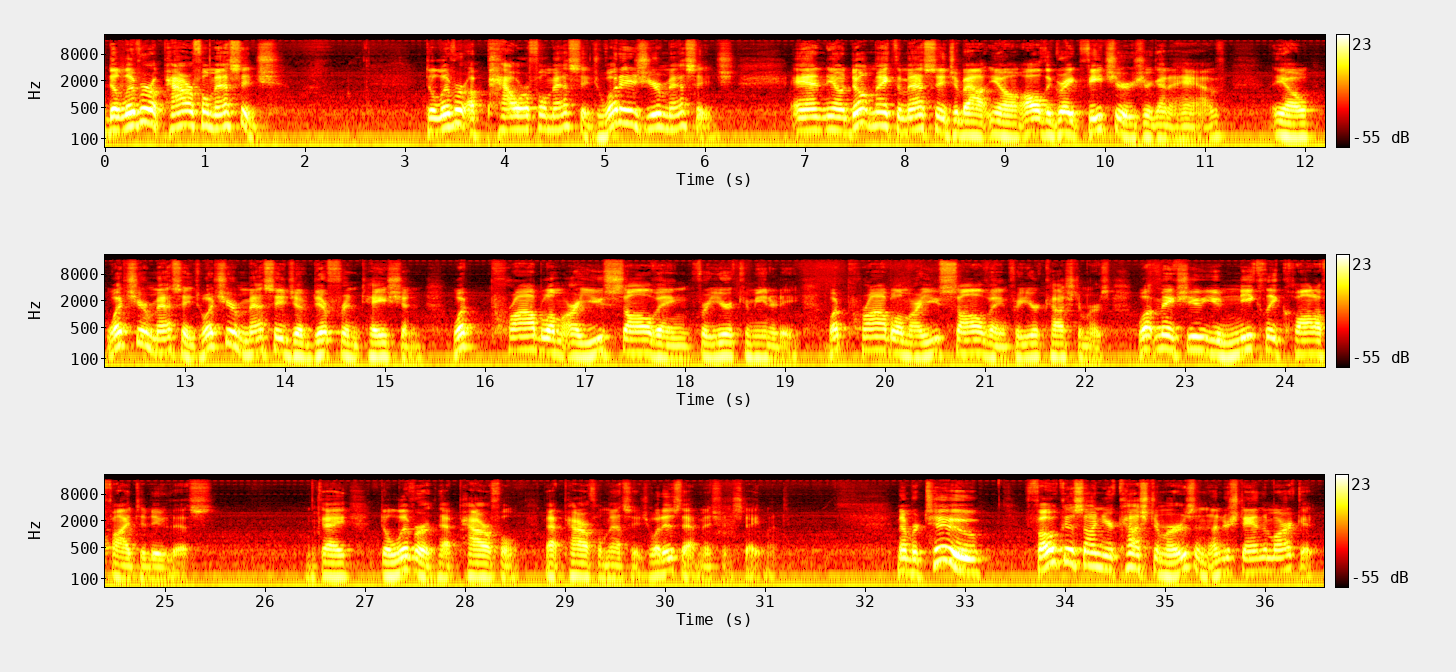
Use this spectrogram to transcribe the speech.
deliver a powerful message. Deliver a powerful message. What is your message? And you know, don't make the message about you know all the great features you're going to have. You know, what's your message? What's your message of differentiation? What problem are you solving for your community? What problem are you solving for your customers? What makes you uniquely qualified to do this? Okay, deliver that powerful that powerful message. What is that mission statement? Number 2, focus on your customers and understand the market.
